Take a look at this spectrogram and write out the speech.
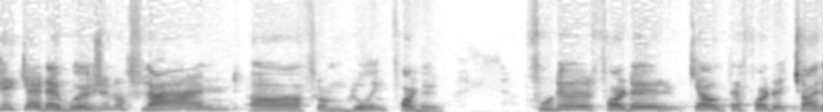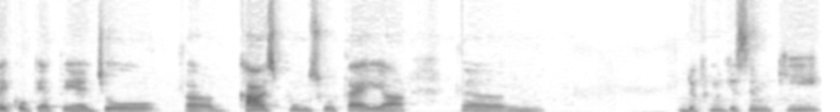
फिर क्या diversion of land from growing fodder fodder, fodder क्या होता है? फॉडर चारे को कहते हैं, जो घास फूस होता है या डिफरेंट किस्म की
